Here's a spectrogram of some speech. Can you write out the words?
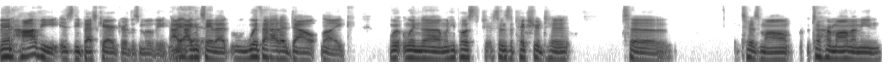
Man, Javi is the best character of this movie. I, I Man. can say that without a doubt. Like when when uh, when he posts sends the picture to to to his mom to her mom. I mean,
